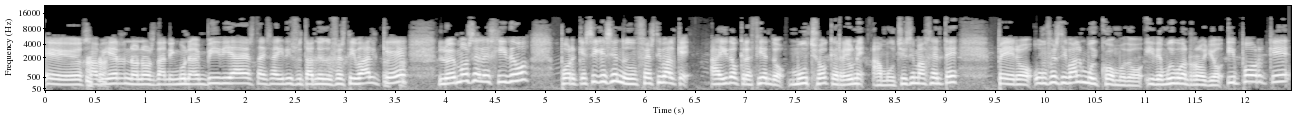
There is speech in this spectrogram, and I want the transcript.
Eh, Javier, no nos da ninguna envidia. Estáis ahí disfrutando de un festival que lo hemos elegido porque sigue siendo un festival que ha ido creciendo mucho, que reúne a muchísima gente, pero un festival muy cómodo y de muy buen rollo. Y porque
